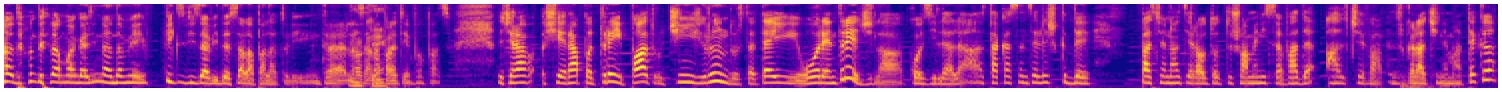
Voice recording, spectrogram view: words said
arăt unde era magazinul Adam, e fix vis-a-vis de sala Palatului, intrarea la Ok. sala Palatului pe față. Deci era, și era pe 3, 4, 5 rânduri, stăteai ore întregi la cozile alea. Asta ca să înțelegi cât de pasionați erau totuși oamenii să vadă altceva. Pentru că la cinematecă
